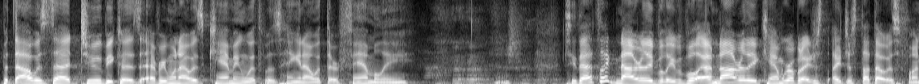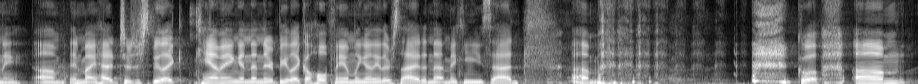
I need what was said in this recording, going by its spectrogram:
But that was sad too because everyone I was camming with was hanging out with their family. See, that's like not really believable. Like, I'm not really a cam girl, but I just I just thought that was funny um, in my head to just be like camming and then there'd be like a whole family on the other side and that making you sad. Um, cool. Um,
